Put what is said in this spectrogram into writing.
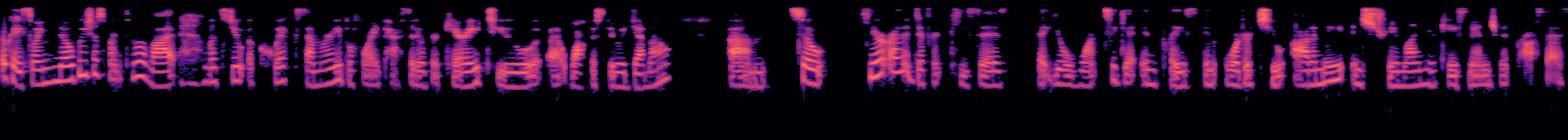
Okay, so I know we just went through a lot. Let's do a quick summary before I pass it over Carrie to uh, walk us through a demo. Um, so here are the different pieces that you'll want to get in place in order to automate and streamline your case management process.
